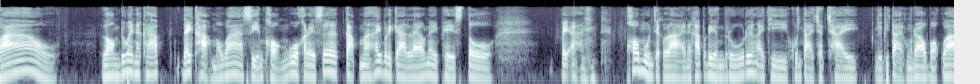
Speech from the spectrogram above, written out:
ว้าว ลองด้วยนะครับ ได้ข่าวมาว่าเสียงของ Vocalizer กลับมาให้บริการแล้วใน Play Store ไปอ่านข้อมูลจากไลน์นะครับ เรียนรู้เรื่องไอทีคุณต่ายชัดชัย หรือพี่ต่ายของเราบอกว่า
